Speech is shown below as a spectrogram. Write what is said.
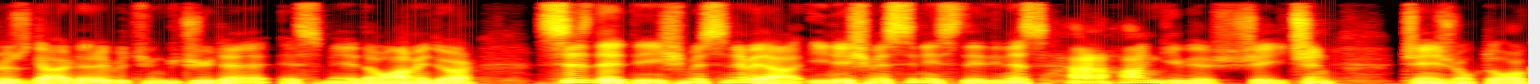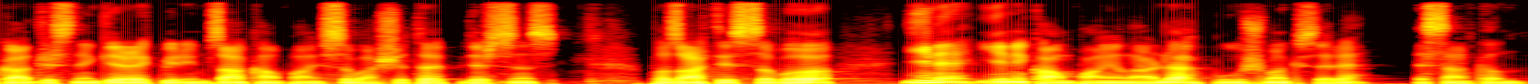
rüzgarları bütün gücüyle esmeye devam ediyor. Siz de değişmesini veya iyileşmesini istediğiniz herhangi bir şey için Change.org adresine girerek bir imza kampanyası başlatabilirsiniz. Pazartesi sabahı yine yeni kampanyalarla buluşmak üzere. Esen kalın.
